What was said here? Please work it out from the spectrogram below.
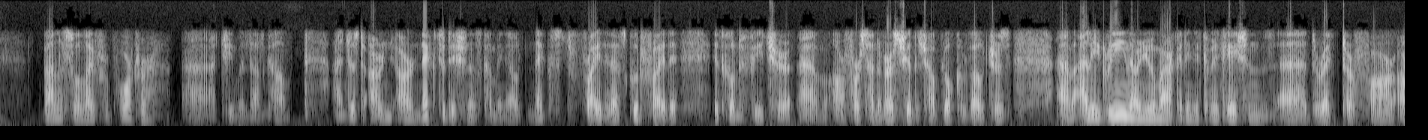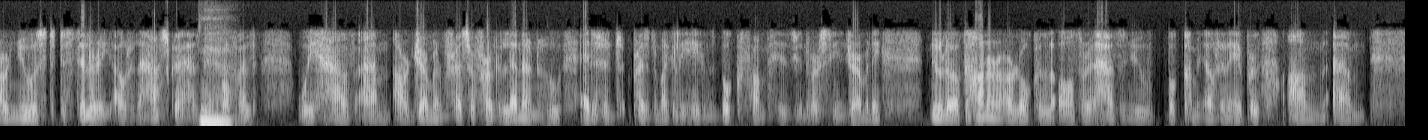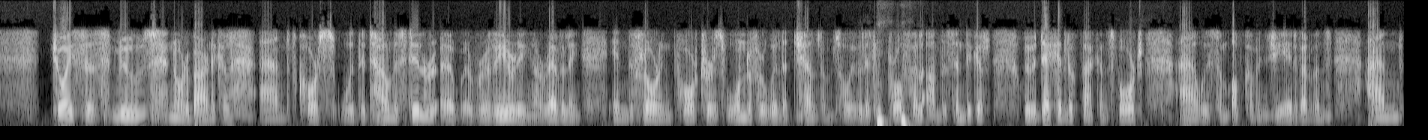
Ballinasloe Life Reporter uh, at gmail.com. And just our our next edition is coming out next Friday. That's Good Friday. It's going to feature um, our first anniversary of the Shop Local Vouchers. Um, Ali Green, our new marketing and communications uh, director for our newest distillery out in Ahascragh, has been Yeah. profiled. We have um, our German professor Fergal Lennon, who edited President Michael D. Higgins' book from his university in Germany. Nuala O'Connor, our local author, has a new book coming out in April on. Um, Joyce's Muse, Nora Barnacle, and of course, with the town is still uh, revering or reveling in the Flooring Porter's wonderful win at Cheltenham. So we have a little profile on the syndicate. We have a decade look back in sport uh, with some upcoming GAA developments, and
